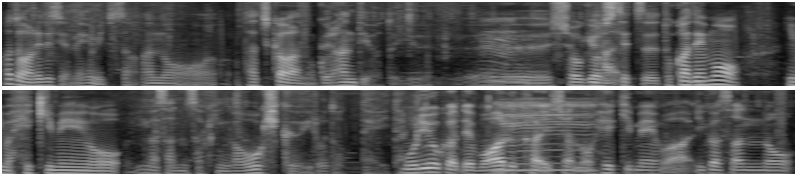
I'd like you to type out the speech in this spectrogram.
あとあれですよねふみとさん。あの立川のグランディオという、うん。商業施設とかでも、今壁面を伊賀さんの作品が大きく彩っていたり盛岡でもある会社の壁面は伊賀さんの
